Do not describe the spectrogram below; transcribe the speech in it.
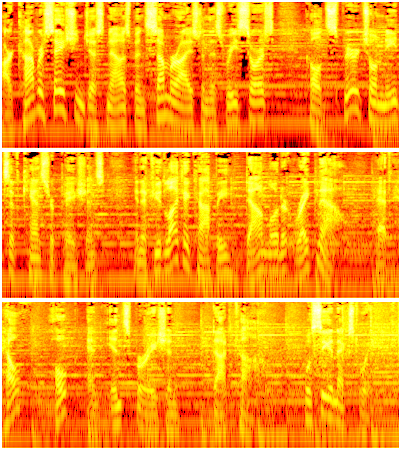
Our conversation just now has been summarized in this resource called Spiritual Needs of Cancer Patients. And if you'd like a copy, download it right now at healthhopeandinspiration.com. We'll see you next week.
